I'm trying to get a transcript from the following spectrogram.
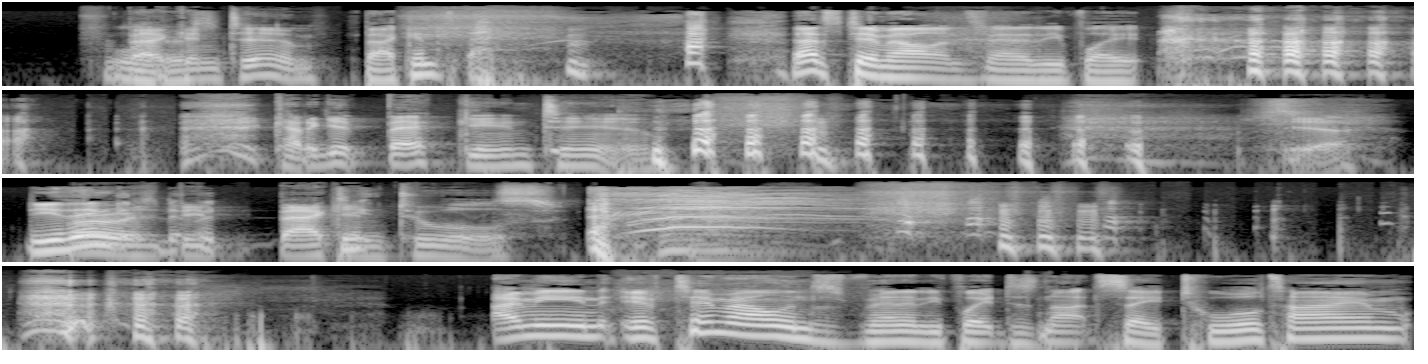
Back in Tim. back in. That's Tim Allen's vanity plate. Gotta get back in Tim. yeah. Do you think? it would be back in tools. I mean, if Tim Allen's vanity plate does not say Tool Time,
